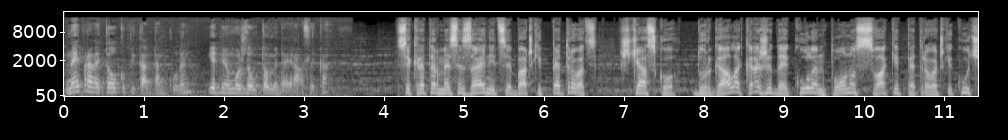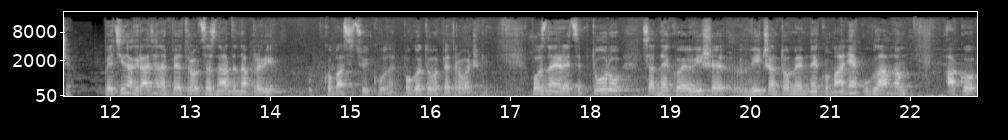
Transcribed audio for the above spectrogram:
ne prave toliko pikantan kulen. Jedino možda u tome da je razlika. Sekretar mesne zajednice Bački Petrovac Šćasko Durgala kaže da je kulen ponos svake Petrovačke kuće. Većina građana Petrovca zna da napravi kobasicu i kulen, pogotovo Petrovački. Poznaje recepturu, sad neko je više vičan tome, neko manje. Uglavnom, Ako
